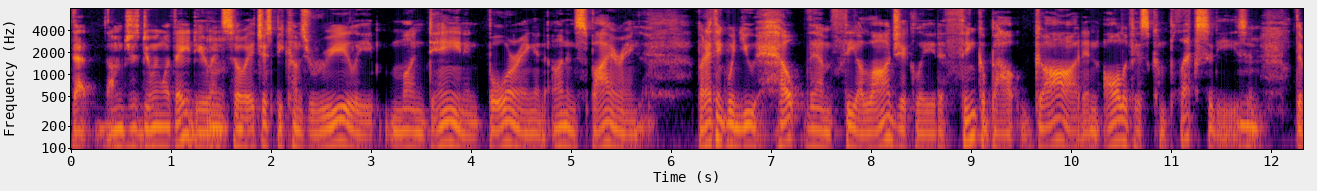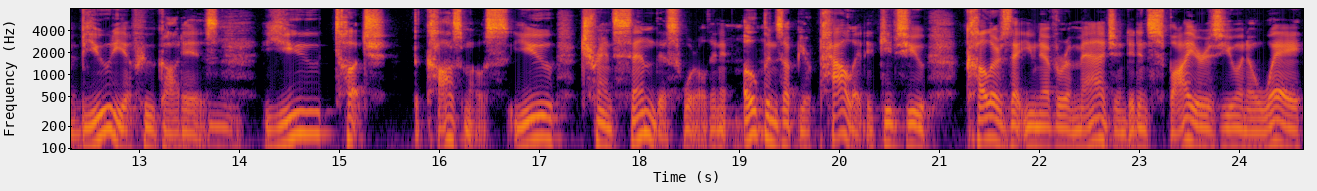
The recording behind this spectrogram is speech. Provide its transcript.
that I'm just doing what they do, and so mm-hmm. it just becomes really mundane and boring and uninspiring. But I think when you help them theologically to think about God and all of His complexities and mm. the beauty of who God is, mm. you touch the cosmos. You transcend this world and it opens up your palette. It gives you colors that you never imagined. It inspires you in a way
